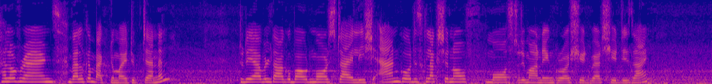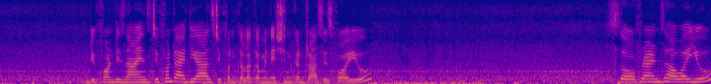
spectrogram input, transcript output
Hello friends, welcome back to my YouTube channel. Today I will talk about more stylish and gorgeous collection of most demanding crochet bedsheet design. Different designs, different ideas, different color combination contrasts for you. So friends, how are you?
